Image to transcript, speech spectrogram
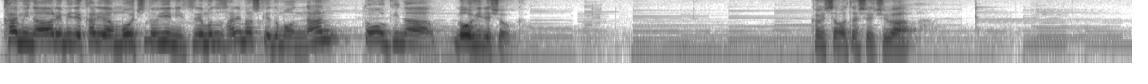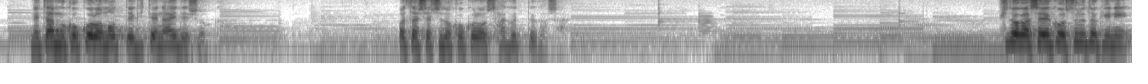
神の憐れみで彼はもう一度家に連れ戻されますけどもなんと大きな浪費でしょうか。神様私たちは妬む心を持って生きてないでしょうか。私たちの心を探ってください。人が成功する時に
